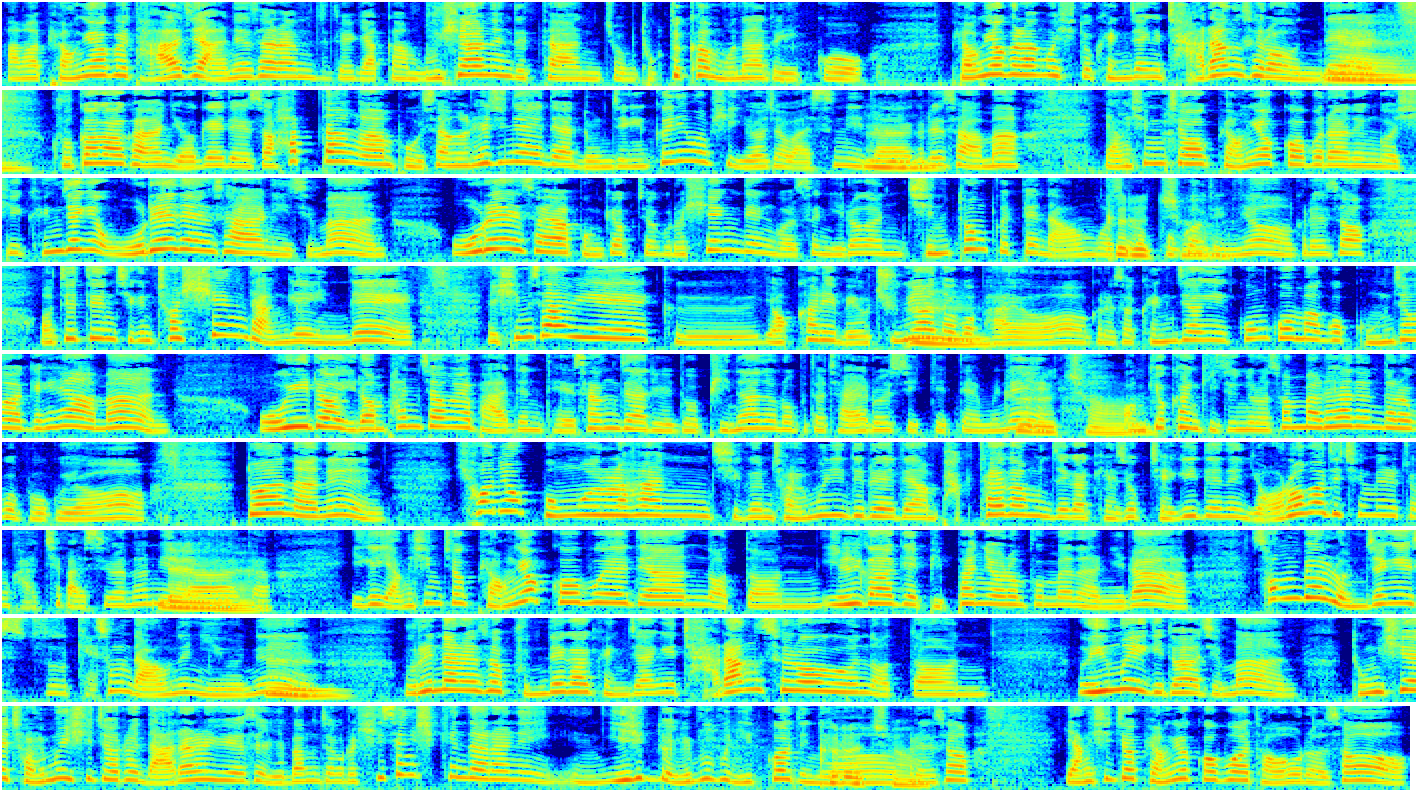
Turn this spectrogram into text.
아마 병역을 다하지 않은 사람들을 약간 무시하는 듯한 좀 독특한 문화도 있고 병역을 한 것이 또 굉장히 자랑스러운데 네. 국가가 과연 여기에 대해서 합당한 보상을 해주냐에 대한 논쟁이 끊임없이 이어져 왔습니다. 음. 그래서 아마 양심적 병역 거부라는 것이 굉장히 오래된 사안이지만 올해에서야 본격적으로 시행된 것은 이러한 진통 끝에 나온 것으로 그렇죠. 보거든요. 그래서 어쨌든 지금 첫 시행 단계인데 심사위의 그 역할이 매우 중요하다고 음. 봐요. 그래서 굉장히 꼼꼼하고 공정하게 해야만 오히려 이런 판정을 받은 대상자들도 비난으로부터 자유로울 수 있기 때문에 그렇죠. 엄격한 기준으로 선발해야 된다고 보고요. 또 하나는 현역 복무를 한 지금 젊은이들에 대한 박탈감 문제가 계속 제기되는 여러 가지 측면을 좀 같이 봤으면 합니다. 네. 그러니까 이게 양심적 병역 거부에 대한 어떤 일각의 비판 여론뿐만 아니라 성별 논쟁에서도 계속 나오는 이유는 음. 우리나라에서 군대가 굉장히 자랑스러운 어떤 의무이기도 하지만 동시에 젊은 시절을 나라를 위해서 일방적으로 희생시킨다라는 인식도 일부분 있거든요. 그렇죠. 그래서 양시적 병역 거부와 더불어서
